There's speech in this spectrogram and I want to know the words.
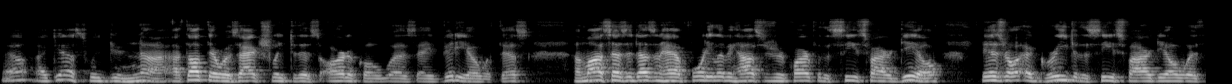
Well, I guess we do not. I thought there was actually to this article was a video with this. Hamas says it doesn't have 40 living hostages required for the ceasefire deal. Israel agreed to the ceasefire deal with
